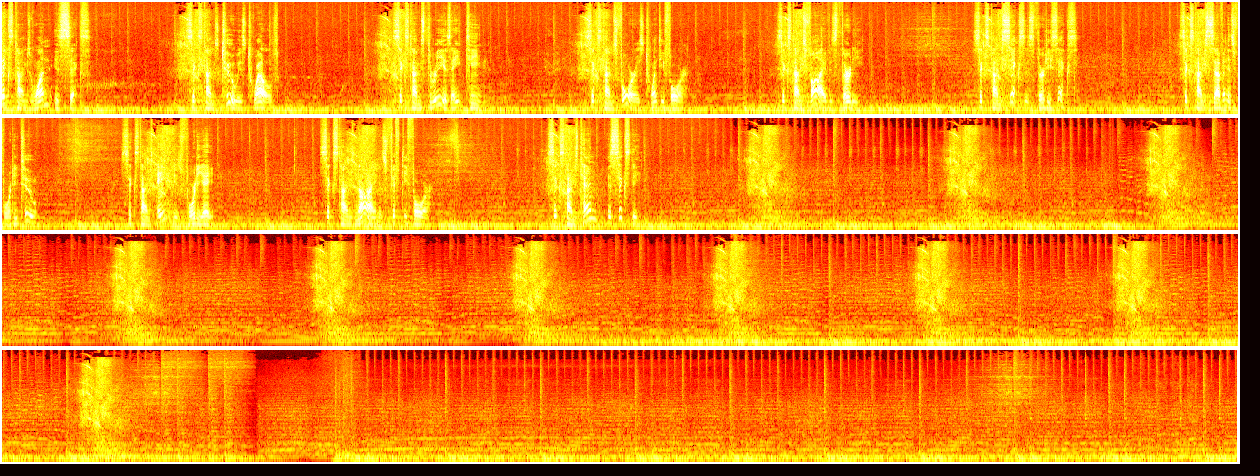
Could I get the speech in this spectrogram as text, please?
6 times 1 is 6. 6 times 2 is 12. 6 times 3 is 18. 6 times 4 is 24. 6 times 5 is 30. 6 times 6 is 36. 6 times 7 is 42. 6 times 8 is 48. 6 times 9 is 54. 6 times 10 is 60.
